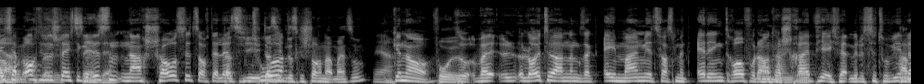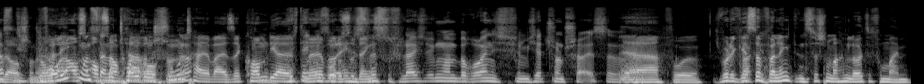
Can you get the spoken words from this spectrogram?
ich habe auch dieses schlechte Sehr, Gewissen sehr. nach Shows jetzt auf der Dass letzten ich, dass ich Tour. ihm das gestochen habe, meinst du? ja. Genau, Voll. so, weil äh, Leute haben dann gesagt, ey, mal mir jetzt was mit Edding drauf oder Oh unterschreib hier, ich werde mir das tätowieren Haben wir lassen. auch Die schon, ja. verlinken aus, uns auf dann so auch teuren darauf Schuhen ne? teilweise kommen die Ich halt, denke ne, so, wo ey, du das wirst denkst, du vielleicht irgendwann bereuen, ich fühle mich jetzt schon scheiße. ja. Voll. Ich wurde gestern verlinkt. Inzwischen machen Leute von meinem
